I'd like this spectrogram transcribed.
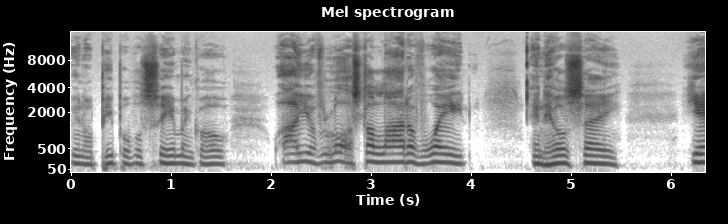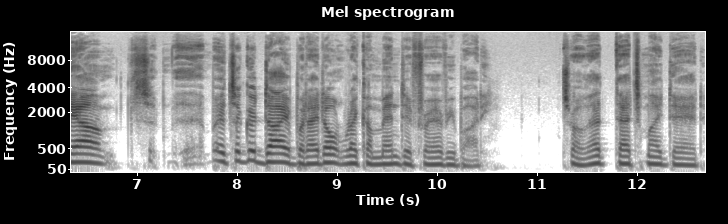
you know, people will see him and go, "Wow, you've lost a lot of weight," and he'll say, "Yeah, it's, it's a good diet, but I don't recommend it for everybody." So that that's my dad.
